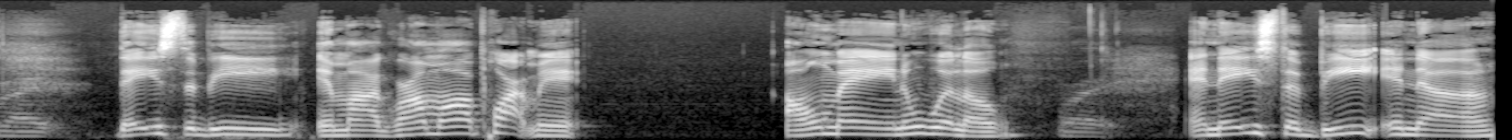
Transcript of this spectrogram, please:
Right. they used to be in my grandma apartment on Main and Willow, Right. and they used to be in uh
